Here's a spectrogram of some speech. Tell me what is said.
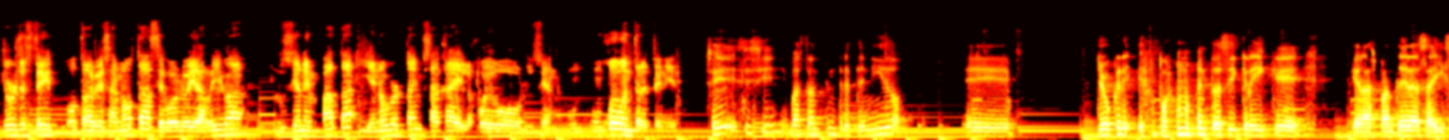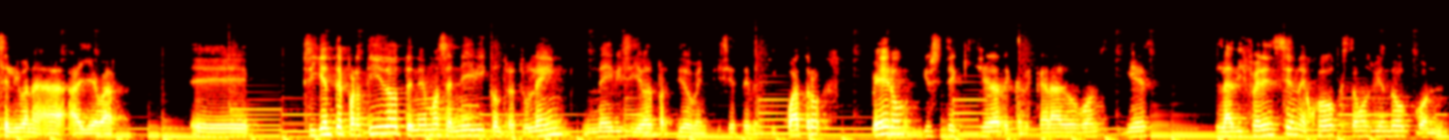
Georgia State otra vez anota, se vuelve a ir arriba, Luciana empata y en overtime saca el juego Luciana. un juego entretenido. Sí, sí, sí, bastante entretenido. Eh, yo creí, por un momento sí creí que, las Panteras ahí se le iban a, llevar. Eh, siguiente partido tenemos a Navy contra Tulane. Navy se lleva el partido 27-24, pero yo sí te quisiera recalcar algo, Gons, y es la diferencia en el juego que estamos viendo con,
